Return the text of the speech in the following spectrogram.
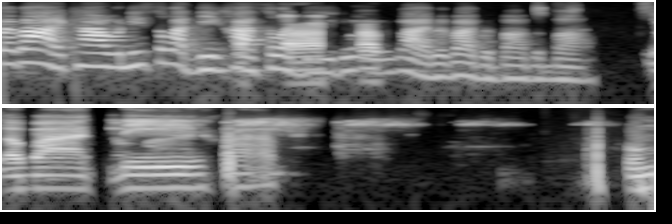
บ๊ายบายค่ะ วันนี้สวัสดีค่ะ สวัสดีด้วยบ๊ายบายบ๊ายบายบ๊ายบายบ๊ายบาย สวัสดีครับ ผม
